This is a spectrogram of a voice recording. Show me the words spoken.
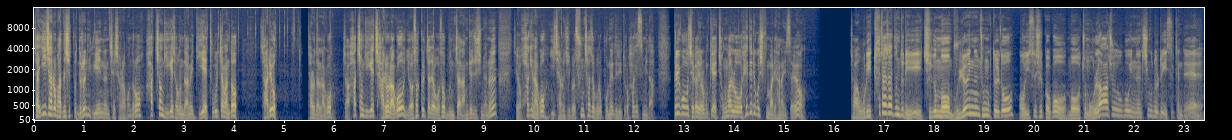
자 이 자료 받으실 분들은 위에 있는 제 전화번호로 하천기계 적은 다음에 뒤에 두 글자만 더 자료 자료 달라고 자 하천기계 자료라고 여섯 글자 적어서 문자 남겨주시면은 제가 확인하고 이 자료집을 순차적으로 보내드리도록 하겠습니다 그리고 제가 여러분께 정말로 해드리고 싶은 말이 하나 있어요 자, 우리 투자자분들이 지금 뭐 물려 있는 종목들도 어, 있으실 거고 뭐 좀 올라와 주고 있는 친구들도 있을 텐데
